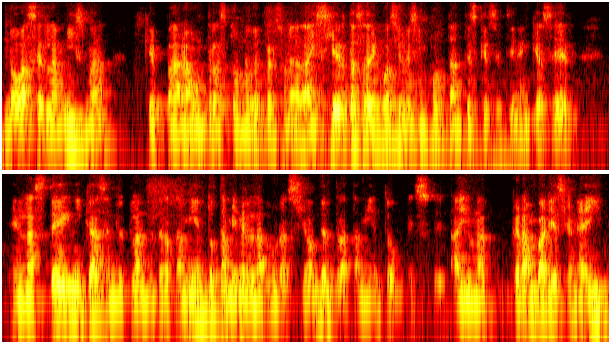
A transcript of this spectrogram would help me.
no va a ser la misma que para un trastorno de personalidad. Hay ciertas adecuaciones importantes que se tienen que hacer en las técnicas, en el plan de tratamiento, también en la duración del tratamiento. Eh, hay una gran variación ahí.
